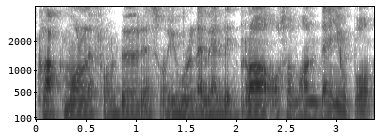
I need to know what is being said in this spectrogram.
klackmålet från döden så gjorde det väldigt bra och så vann den ju på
